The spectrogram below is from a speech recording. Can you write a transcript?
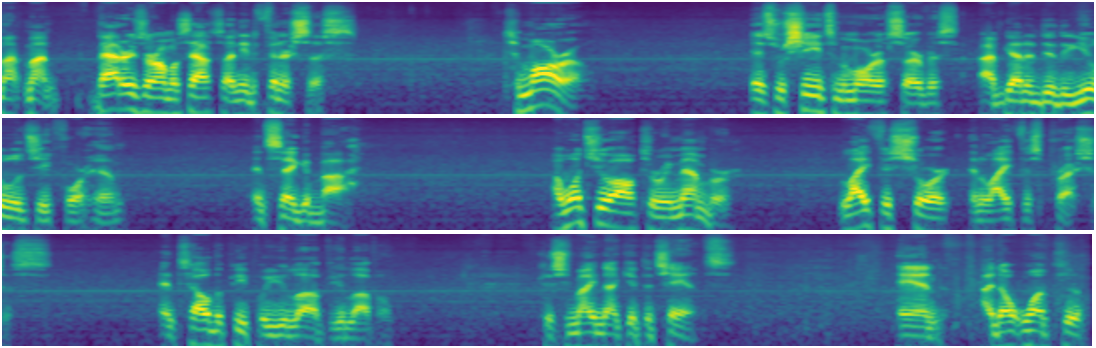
My, my batteries are almost out, so I need to finish this. Tomorrow is Rashid's memorial service. I've got to do the eulogy for him and say goodbye. I want you all to remember life is short and life is precious. And tell the people you love you love them because you might not get the chance. And I don't want to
